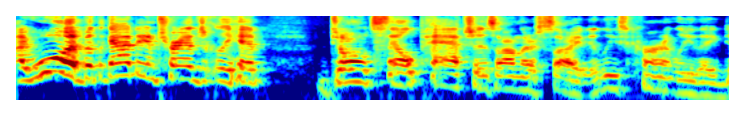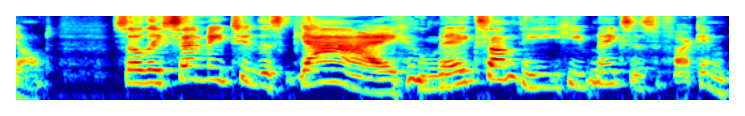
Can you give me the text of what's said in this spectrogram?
I would, but the goddamn Tragically Hip don't sell patches on their site. At least currently they don't. So they sent me to this guy who makes them. He, he makes his fucking,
